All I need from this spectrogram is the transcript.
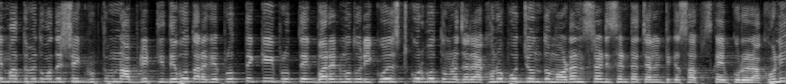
এর মাধ্যমে তোমাদের সেই গুরুত্বপূর্ণ আপডেটটি দেবো। তার আগে প্রত্যেককেই প্রত্যেকবারের মতো রিকোয়েস্ট করব, তোমরা যারা এখনও পর্যন্ত মডার্ন স্টাডি সেন্টার চ্যানেলটিকে সাবস্ক্রাইব করে রাখোনি,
